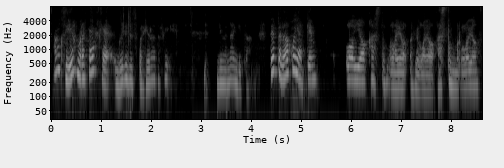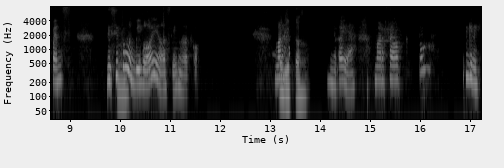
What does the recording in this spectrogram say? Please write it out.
sang sih ya mereka kayak gue juga superhero tapi gimana gitu. Tapi padahal aku yakin loyal customer loyal loyal customer loyal fans di situ hmm. lebih loyal sih menurutku. Marvel, oh gitu. nggak tahu ya. Marvel tuh gini.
